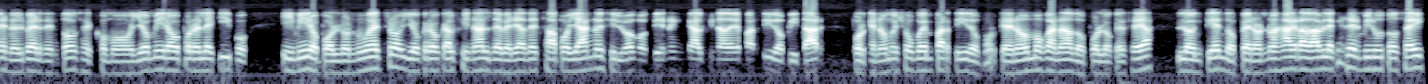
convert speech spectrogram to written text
en el verde. Entonces, como yo miro por el equipo y miro por los nuestros, yo creo que al final debería de estar apoyarnos y si luego tienen que al final del partido pitar porque no hemos hecho buen partido, porque no hemos ganado, por lo que sea, lo entiendo, pero no es agradable que en el minuto 6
